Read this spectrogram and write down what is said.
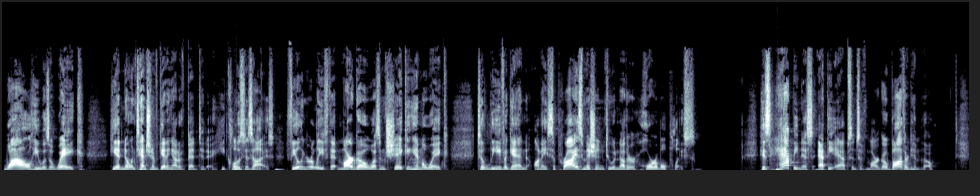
while he was awake, he had no intention of getting out of bed today. He closed his eyes, feeling relief that Margot wasn't shaking him awake to leave again on a surprise mission to another horrible place. His happiness at the absence of Margot bothered him, though.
